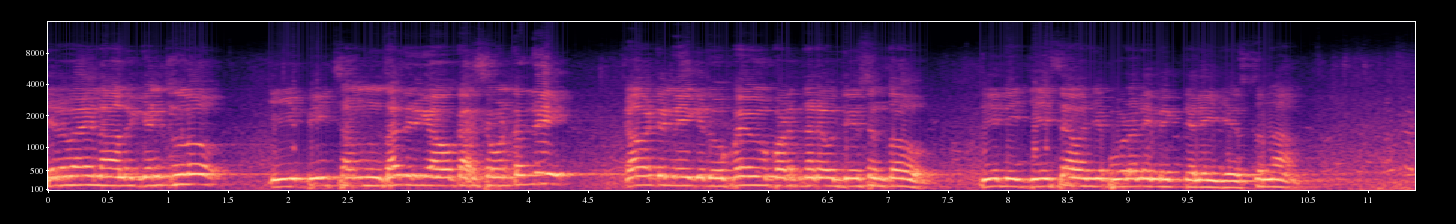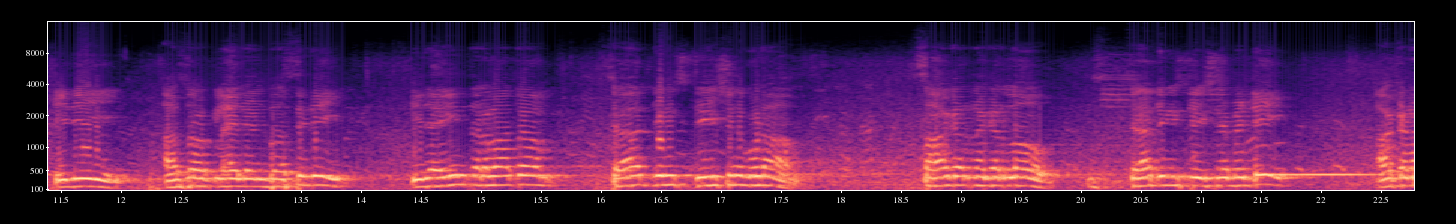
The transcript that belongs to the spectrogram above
ఇరవై నాలుగు గంటల్లో ఈ బీచ్ అంతా తిరిగే అవకాశం ఉంటుంది. కాబట్టి మీకు ఇది ఉపయోగపడుతుందనే ఉద్దేశంతో దీన్ని చేశామని చెప్పి కూడా నేను మీకు తెలియజేస్తున్నా. ఇది అశోక్ లైలాండ్ బస్ ఇది. ఇది అయిన తర్వాత ఛార్జింగ్ స్టేషన్ కూడా సాగర్ నగర్లో ఛార్జింగ్ స్టేషన్ పెట్టి అక్కడ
